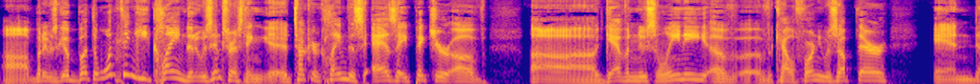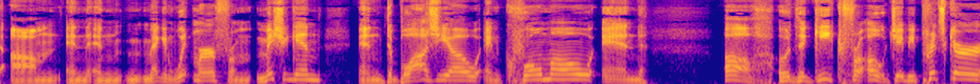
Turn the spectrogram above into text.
Uh, but it was good. But the one thing he claimed that it was interesting, uh, Tucker claimed this as a picture of uh, Gavin Mussolini of, of California was up there, and um, and and Megan Whitmer from Michigan, and De Blasio and Cuomo and. Oh, oh, the geek for oh JB Pritzker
